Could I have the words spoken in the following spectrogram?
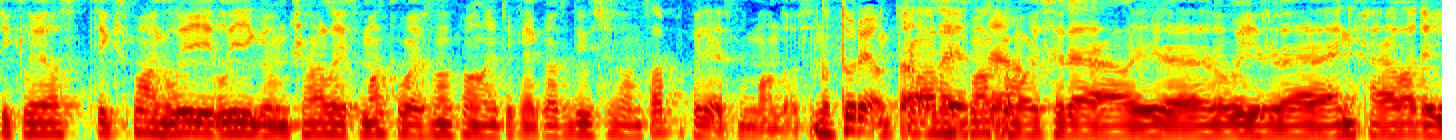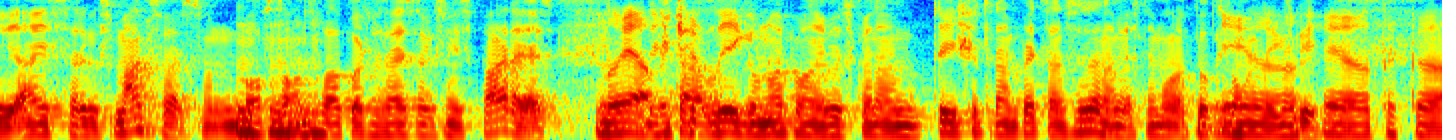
tik liels, tik smagu līgumu Čārlis Makovojs nopelnīja tikai kāds divas sezonas atpakaļ, ja nemaldos. Nu, tur jau Čārlis Makovojs ir reāli ir, ir NHL arī aizsargus maksvars un Bostonas mm -hmm. valkošais aizsargus un vispārējais. Nu, jā, viņš, viņš tādu līgumu nopelnīja pēc kādām 3-4 pēc sezonām, ja nemaldos, kaut kas tamlīdzīgs bija. Jā, tā kā.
